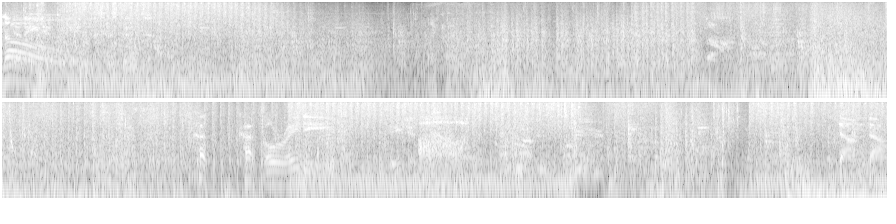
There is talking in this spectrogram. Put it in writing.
no! Agent needs assistance. Okay. Cut, cut already. Agent Down, down.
